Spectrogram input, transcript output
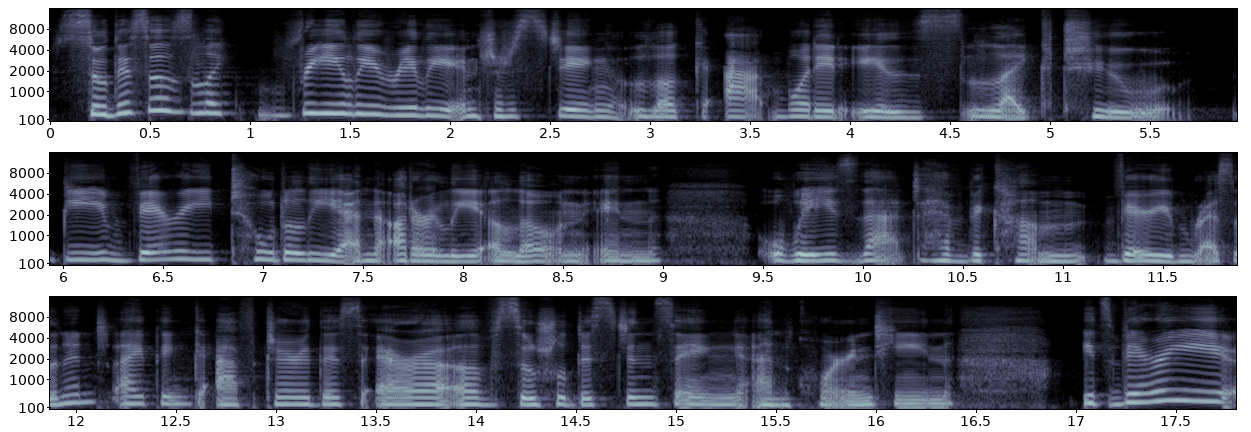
So this is like really really interesting look at what it is like to be very totally and utterly alone in ways that have become very resonant, I think, after this era of social distancing and quarantine. It's very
